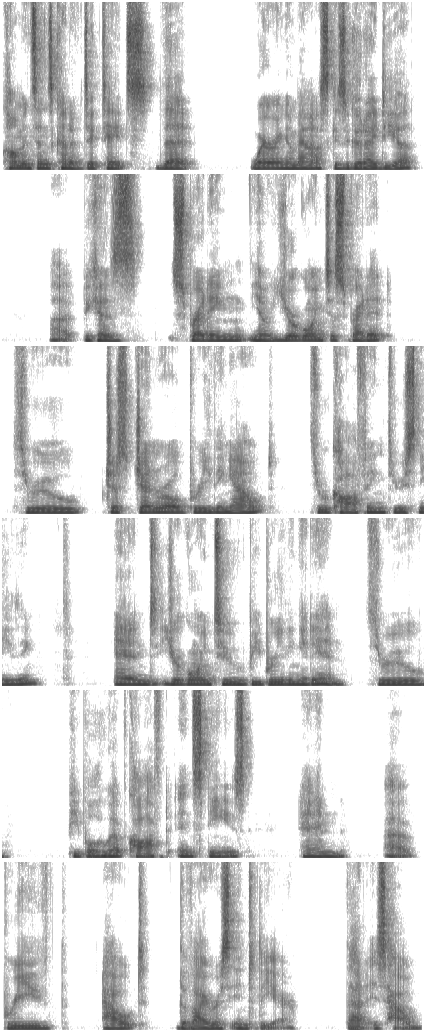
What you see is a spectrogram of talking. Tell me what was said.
common sense kind of dictates that wearing a mask is a good idea uh, because spreading, you know, you're going to spread it through just general breathing out through coughing, through sneezing, and you're going to be breathing it in through people who have coughed and sneezed and uh, breathed out the virus into the air. That is how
